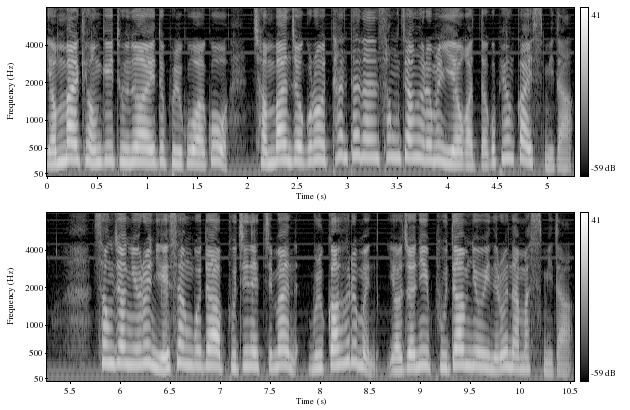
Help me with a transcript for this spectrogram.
연말 경기 둔화에도 불구하고 전반적으로 탄탄한 성장 흐름을 이어갔다고 평가했습니다. 성장률은 예상보다 부진했지만 물가 흐름은 여전히 부담 요인으로 남았습니다.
